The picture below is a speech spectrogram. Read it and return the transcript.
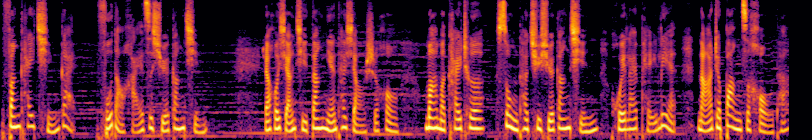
翻开琴盖，辅导孩子学钢琴，然后想起当年他小时候，妈妈开车送他去学钢琴，回来陪练，拿着棒子吼他，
